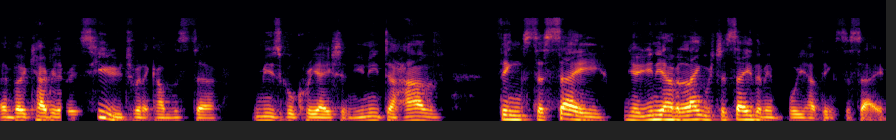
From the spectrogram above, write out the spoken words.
And vocabulary is huge when it comes to musical creation. You need to have things to say. You know, you need to have a language to say them in before you have things to say.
